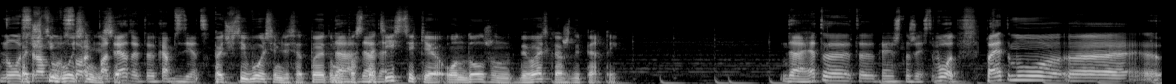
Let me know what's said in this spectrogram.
Но Почти все равно 40 80. подряд это капздец. Почти 80, поэтому да, по да, статистике да. он должен отбивать каждый пятый. Да, это, это, конечно, жесть. Вот, поэтому э,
